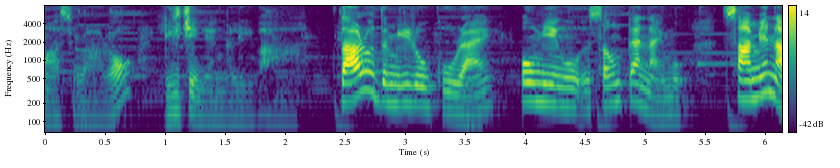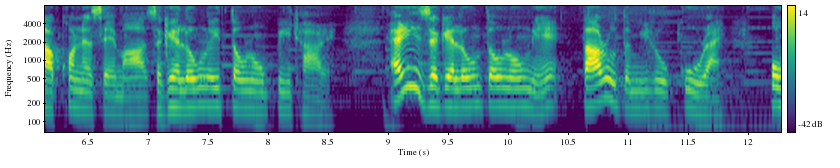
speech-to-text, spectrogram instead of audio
မှာဆိုတာတော့လီးကျင်ငန်းကလေးပါသားတို့သမီးတို့ကိုယ်တိုင်ပုံမြင်ကိုအဆုံးသက်နိုင်မှုစာမျက်နှာ80မှာစကယ်လုံးလေး3လုံးပေးထားတယ်အဲ့ဒီစကယ်လုံး3လုံးနဲ့သားတို့သမီးတို့ကိုယ်တိုင်ပုံ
